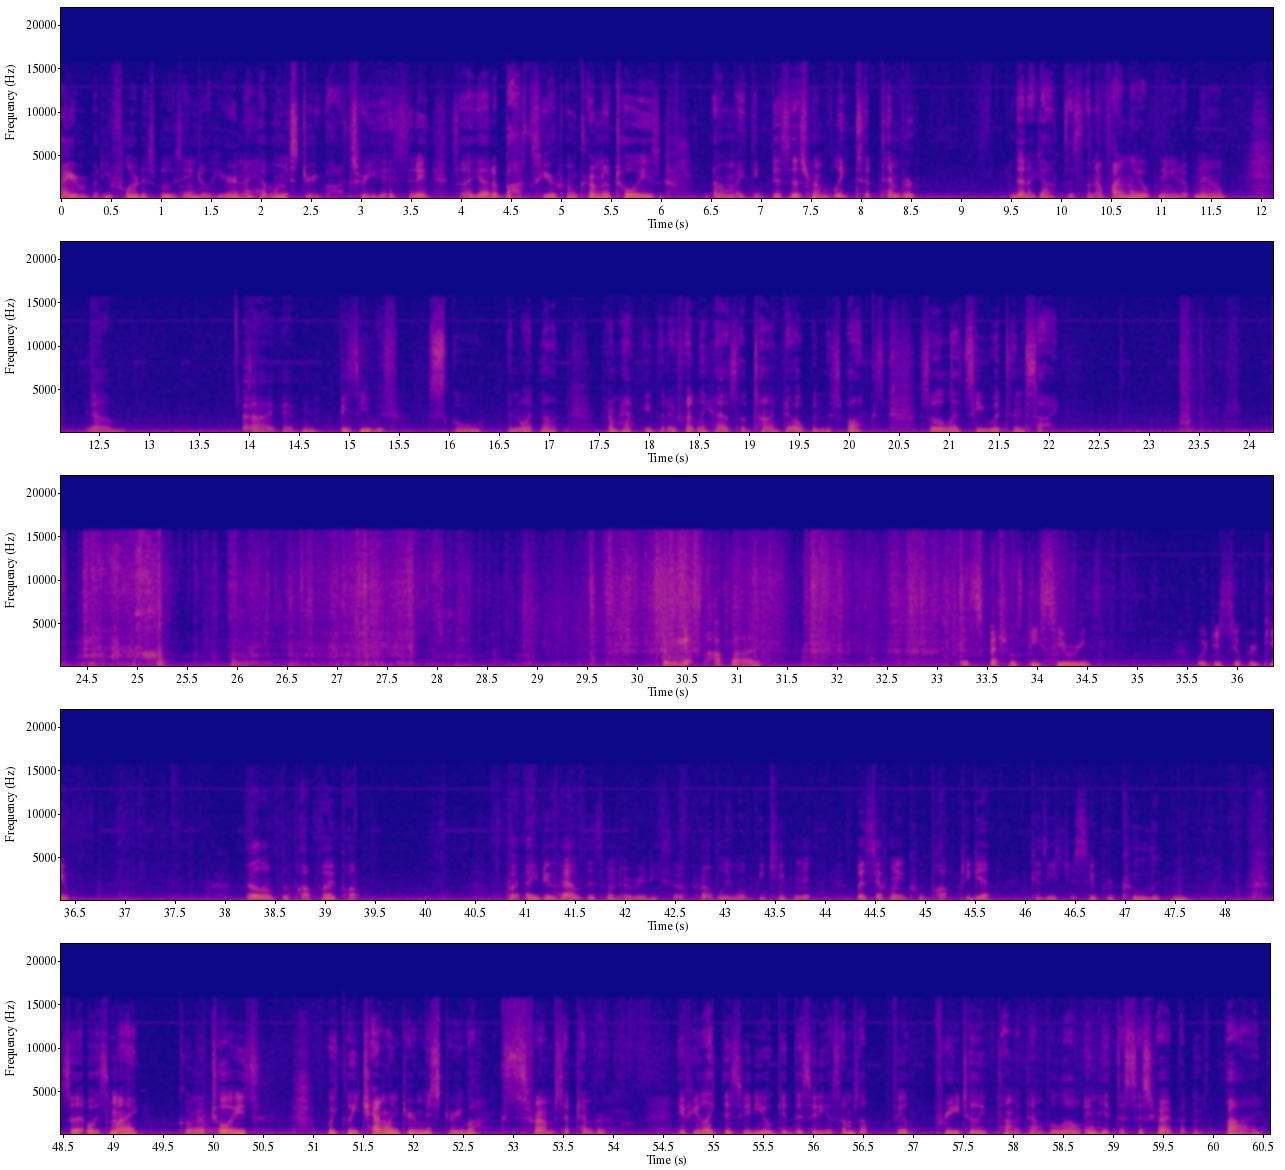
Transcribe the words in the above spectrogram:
Hi everybody, Florida's Bluest Angel here, and I have a mystery box for you guys today. So I got a box here from Chrono Toys. Um, I think this is from late September that I got this, and I'm finally opening it up now. Um, I have been busy with school and whatnot, but I'm happy that I finally have the time to open this box. So let's see what's inside. So we got Popeye, a specialty series, which is super cute. I love the Popeye Pop. But I do have this one already, so I probably won't be keeping it. But it's definitely a cool pop to get, because he's just super cool looking. So that was my Chrono Toys Weekly Challenger Mystery Box from September. If you like this video, give this video a thumbs up. Feel free to leave a comment down below and hit the subscribe button. Bye.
